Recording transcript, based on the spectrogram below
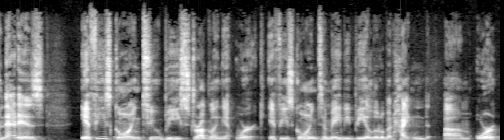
And that is if he's going to be struggling at work, if he's going to maybe be a little bit heightened um, or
